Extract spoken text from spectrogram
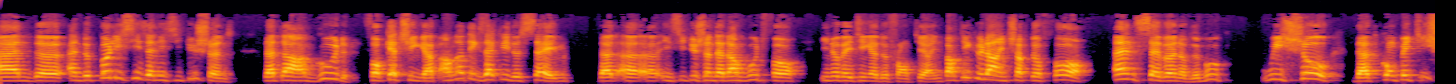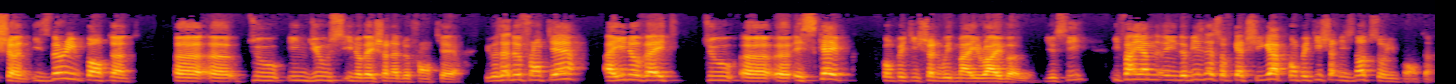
And, uh, and the policies and institutions that are good for catching up are not exactly the same that uh, uh, institutions that are good for innovating at the frontier. In particular, in chapter four and seven of the book, we show that competition is very important uh, to induce innovation at the frontier. Because at the frontier, I innovate to uh, uh, escape competition with my rival. You see, if I am in the business of catching up, competition is not so important.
